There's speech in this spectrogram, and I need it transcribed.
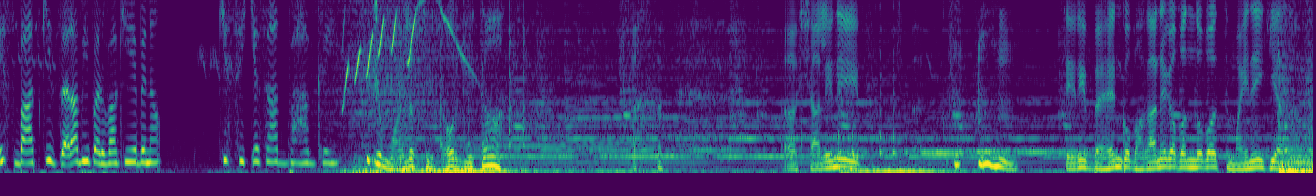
इस बात की जरा भी परवाह किए बिना किसी के साथ भाग गई। सीता और गीता। शालिनी तेरी बहन को भगाने का बंदोबस्त मैंने ही किया था।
